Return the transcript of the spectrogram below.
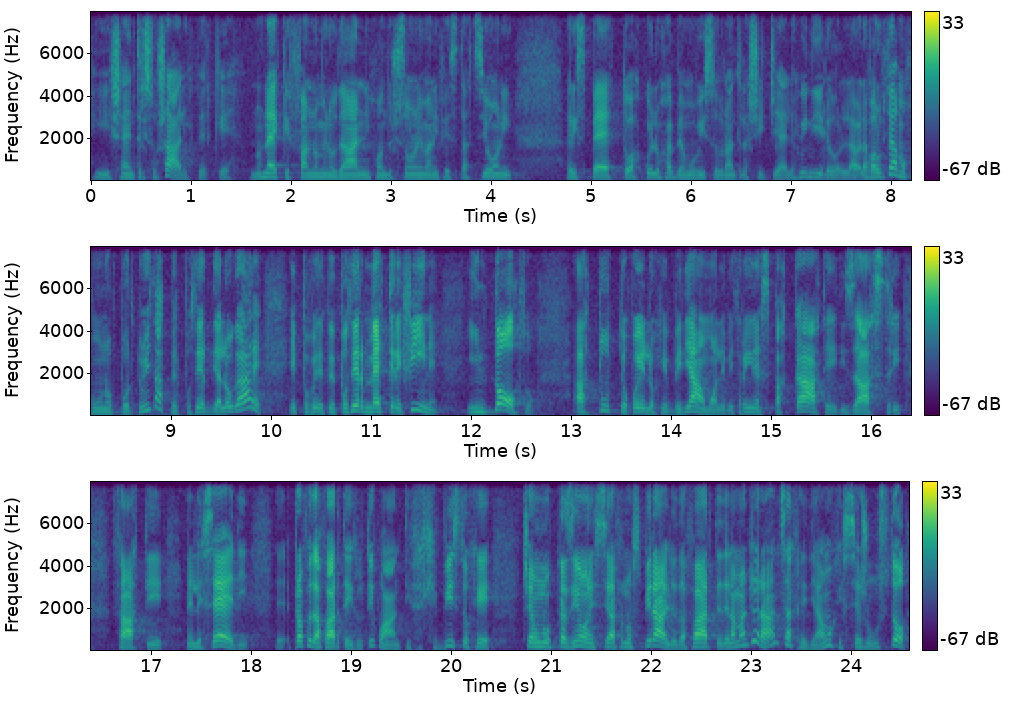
i centri sociali perché non è che fanno meno danni quando ci sono le manifestazioni rispetto a quello che abbiamo visto durante la CGL, quindi la, la valutiamo come un'opportunità per poter dialogare e per poter mettere fine in toto a tutto quello che vediamo, alle vetrine spaccate, ai disastri fatti nelle sedi, eh, proprio da parte di tutti quanti, perché visto che c'è un'occasione, si apre uno spiraglio da parte della maggioranza, crediamo che sia giusto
